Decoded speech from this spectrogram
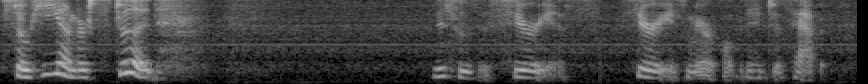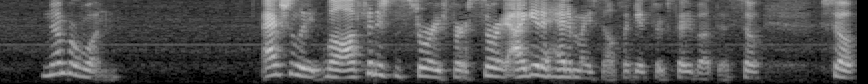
So he understood this was a serious, serious miracle that had just happened. Number one, actually, well, I'll finish the story first. Sorry, I get ahead of myself. I get so excited about this. So, so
